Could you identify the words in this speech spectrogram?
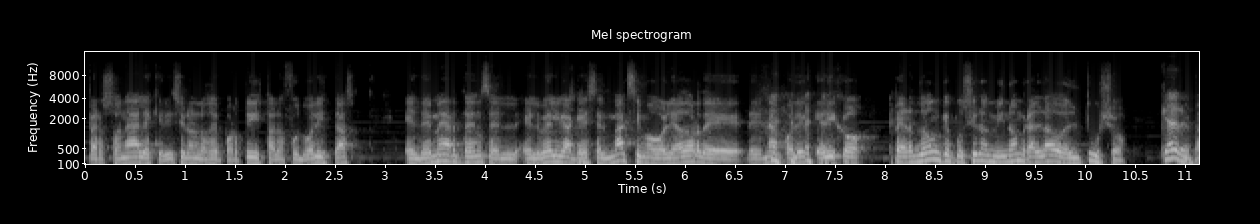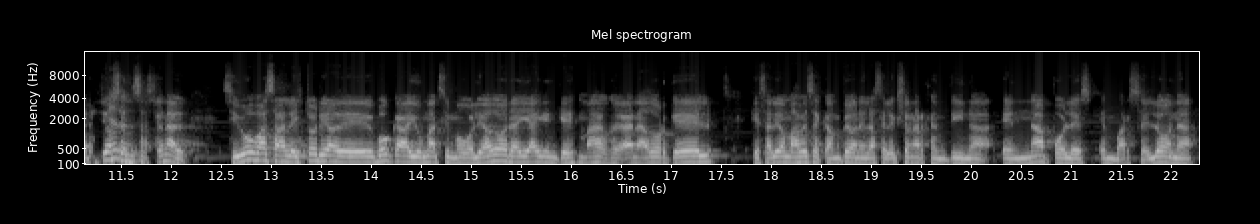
personales que le hicieron los deportistas, los futbolistas, el de Mertens, el, belga que es el máximo goleador de, de Nápoles, que dijo, perdón que pusieron mi nombre al lado del tuyo. Claro. Me pareció sensacional. Si vos vas a la historia de Boca, hay un máximo goleador, hay alguien que es más ganador que él, que salió más veces campeón en la selección argentina, en Nápoles, en Barcelona,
